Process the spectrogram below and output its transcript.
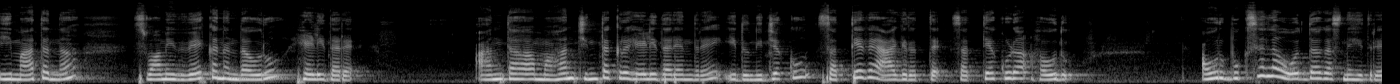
ಈ ಮಾತನ್ನು ಸ್ವಾಮಿ ವಿವೇಕಾನಂದ ಅವರು ಹೇಳಿದ್ದಾರೆ. ಅಂತಹ ಮಹಾನ್ ಚಿಂತಕರು ಹೇಳಿದ್ದಾರೆ ಅಂದರೆ ಇದು ನಿಜಕ್ಕೂ ಸತ್ಯವೇ ಆಗಿರುತ್ತೆ. ಸತ್ಯ ಕೂಡ ಹೌದು. ಅವ್ರ ಬುಕ್ಸ್ ಎಲ್ಲ ಓದಿದಾಗ ಸ್ನೇಹಿತರೆ,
